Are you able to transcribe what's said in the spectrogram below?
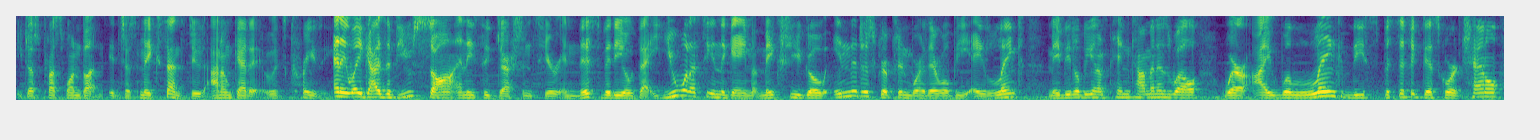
you just press one button. It just makes sense dude. I don't get it. It's crazy. Anyway guys if you saw any suggestions here in this video that you want to see in the game make sure you go in the description where there will be a link. Maybe it'll be in a pinned comment as well where I will link the specific discord channel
